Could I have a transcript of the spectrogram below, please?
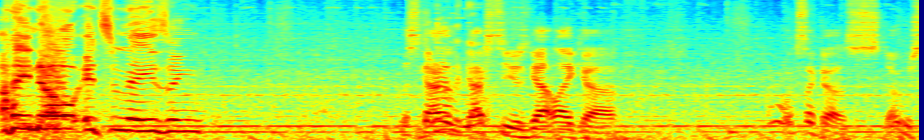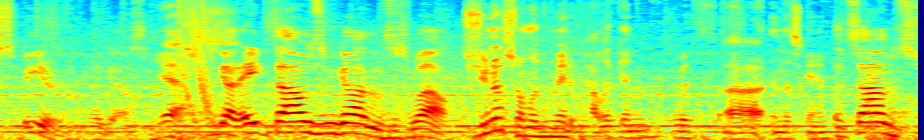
I know, it's amazing. This guy. next to you's got like a. Looks like a snow speeder, I guess. Yeah. He's got 8,000 guns as well. Did you know someone made a pelican with uh, in this game? That sounds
